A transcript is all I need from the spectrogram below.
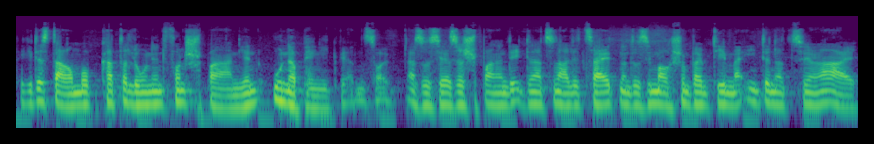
Da geht es darum, ob Katalonien von Spanien unabhängig werden soll. Also sehr, sehr spannende internationale Zeiten. Und da sind wir auch schon beim Thema international.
